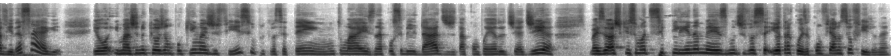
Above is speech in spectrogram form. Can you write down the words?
a vida segue. Eu imagino que hoje é um pouquinho mais difícil, porque você tem muito mais né, possibilidades de estar acompanhando o dia a dia, mas eu acho que isso é uma disciplina mesmo de você. E outra coisa, confiar no seu filho, né?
